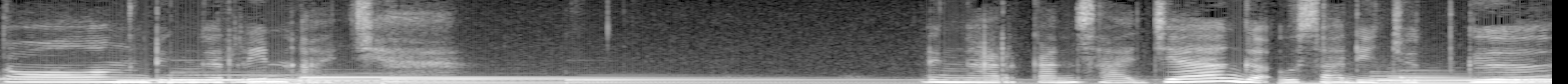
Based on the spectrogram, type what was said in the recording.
Tolong dengerin aja. Dengarkan saja, nggak usah dijutge,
